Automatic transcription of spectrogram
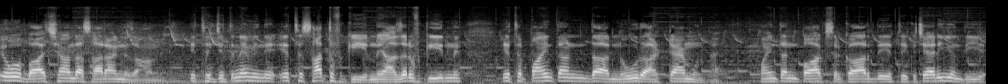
ਇਹ ਉਹ ਬਾਦਸ਼ਾਹ ਦਾ ਸਾਰਾ ਨਿਜ਼ਾਮ ਹੈ। ਇੱਥੇ ਜਿਤਨੇ ਵੀ ਨੇ, ਇੱਥੇ ਸੱਤ ਫਕੀਰ ਨੇ, ਹਾਜ਼ਰ ਫਕੀਰ ਨੇ। ਇੱਥੇ ਪੰਜ ਤਨ ਦਾ ਨੂਰ ਆ, ਟਾਈਮ ਹੁੰਦਾ ਹੈ। ਪੰਜ ਤਨ ਪਾਕ ਸਰਕਾਰ ਦੇ ਇੱਥੇ ਕਚਹਿਰੀ ਹੁੰਦੀ ਹੈ।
